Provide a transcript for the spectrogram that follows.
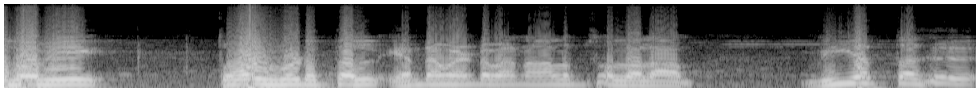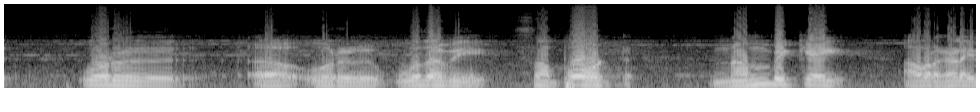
உதவி தோல் கொடுத்தல் என்ன வேண்டுமானாலும் சொல்லலாம். வியத்தகு ஒரு ஒரு உதவி சப்போர்ட் நம்பிக்கை அவர்களை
